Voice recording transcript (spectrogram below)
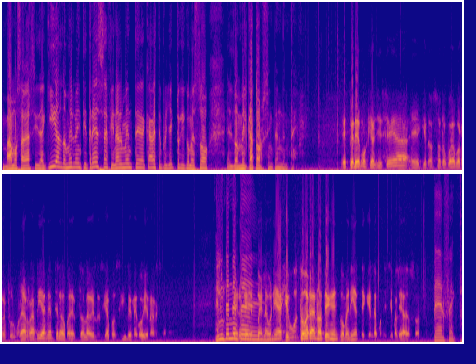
vamos a ver si de aquí al 2023 eh, finalmente acaba este proyecto que comenzó el 2014, intendente. Esperemos que así sea, eh, que nosotros podamos reformular rápidamente la poner toda la velocidad posible en el gobierno nacional. El intendente... que después la unidad ejecutora no tenga inconveniente que es la municipalidad de Osorno. Perfecto,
